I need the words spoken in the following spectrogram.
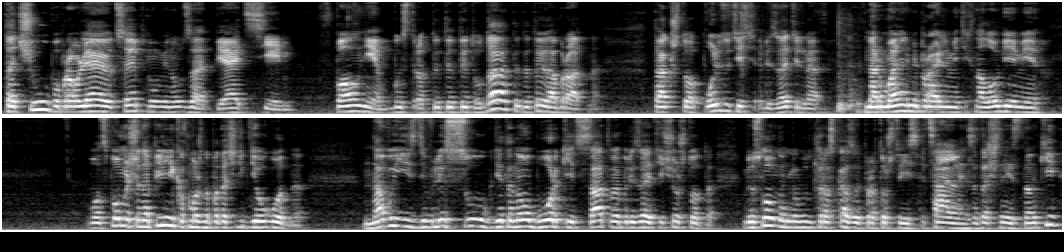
точу, поправляю цепь ну, минут за 5-7. Вполне быстро ты-ты-ты туда, ты-ты-ты обратно. Так что пользуйтесь обязательно нормальными, правильными технологиями вот с помощью напильников можно поточить где угодно. На выезде, в лесу, где-то на уборке, сад вы обрезаете, еще что-то. Безусловно, мне будут рассказывать про то, что есть специальные заточные станки.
